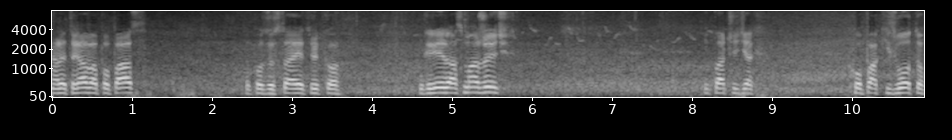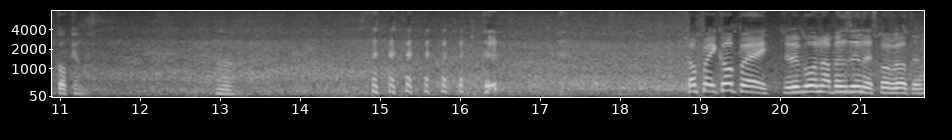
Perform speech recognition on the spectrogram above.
ale trawa po pas. To pozostaje tylko gryla smażyć i patrzeć jak chłopaki złoto kopią. No. Kopej, kopej, żeby było na benzynę z powrotem.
